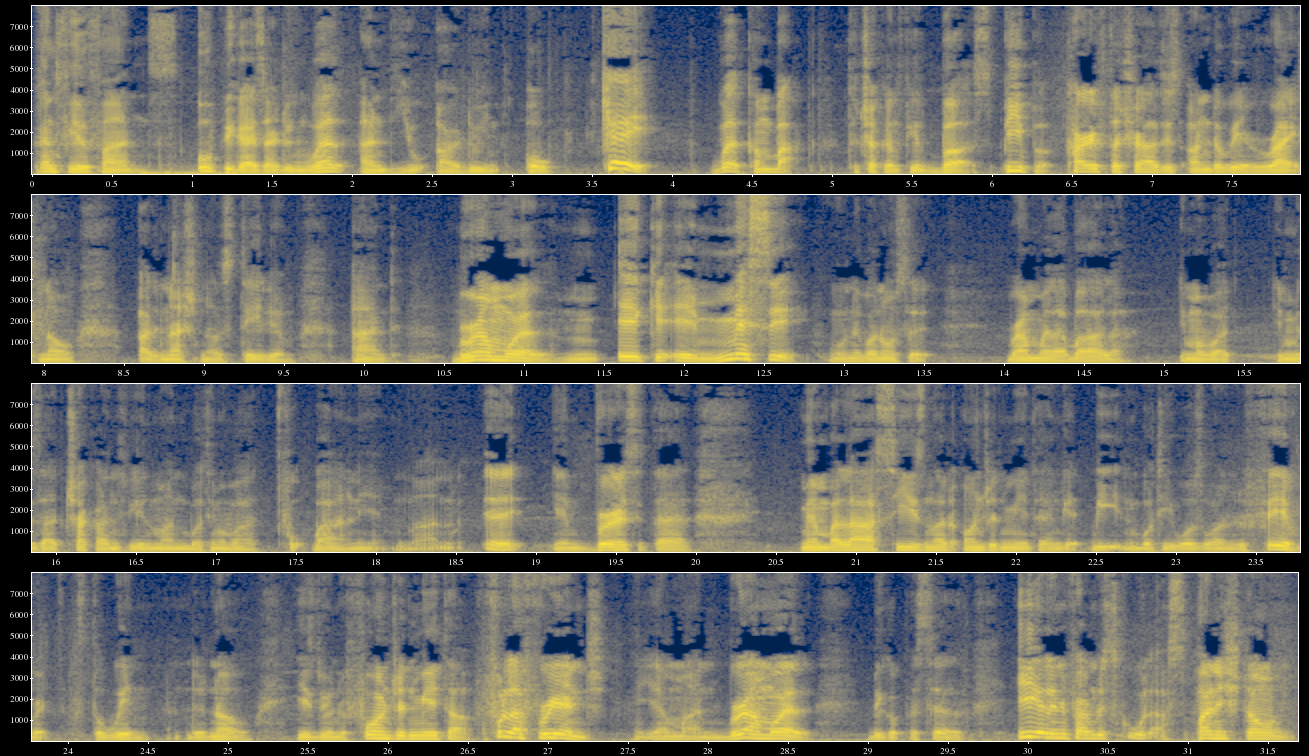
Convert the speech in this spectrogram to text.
and field fans. Hope you guys are doing well and you are doing okay. Welcome back to Track and Field Buzz. People, Carifta Trials is underway right now at the National Stadium. And Bramwell, aka Messi, who never know say Bramwell a baller. Him about him is a track and field man, but him about football name. Man, eh, him versatile. Remember last season at the 100 meter and get beaten, but he was one of the favorites to win. And now he's doing the 400 meter full of range. Yeah, man. Bramwell, big up yourself. Hailing from the school of Spanish Town.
